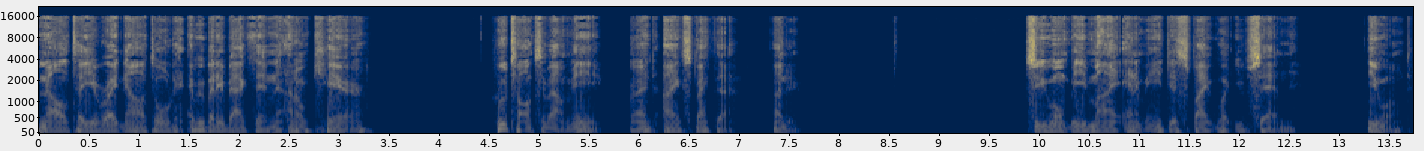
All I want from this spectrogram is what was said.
Now I'll tell you right now, I told everybody back then, I don't care who talks about me, right? I expect that. I do. So you won't be my enemy despite what you've said. You won't.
